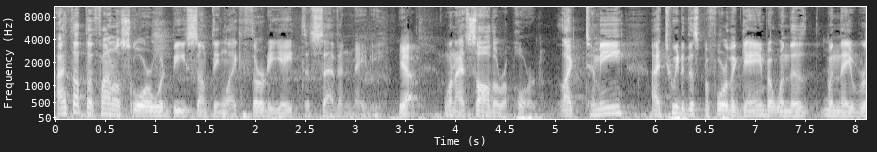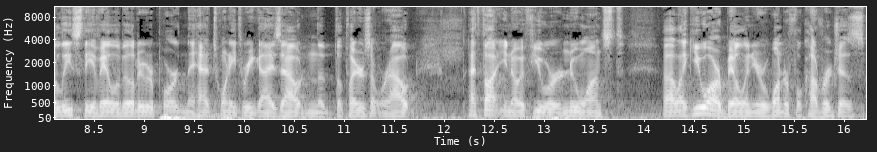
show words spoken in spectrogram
I thought the final score would be something like 38 to 7 maybe. Yeah. When I saw the report. Like to me, I tweeted this before the game, but when the when they released the availability report and they had 23 guys out and the, the players that were out, I thought, you know, if you were nuanced uh, like you are, Bill, in your wonderful coverage as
